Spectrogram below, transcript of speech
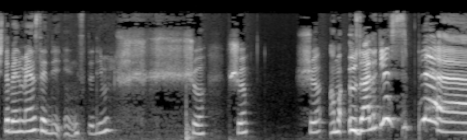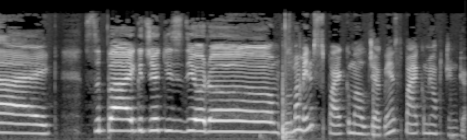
İşte benim en sevdiğim, istediğim şu, şu, şu ama özellikle Spike. Spike'ı çok istiyorum. O zaman benim Spike'ımı alacak. Benim Spike'ım yok çünkü.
